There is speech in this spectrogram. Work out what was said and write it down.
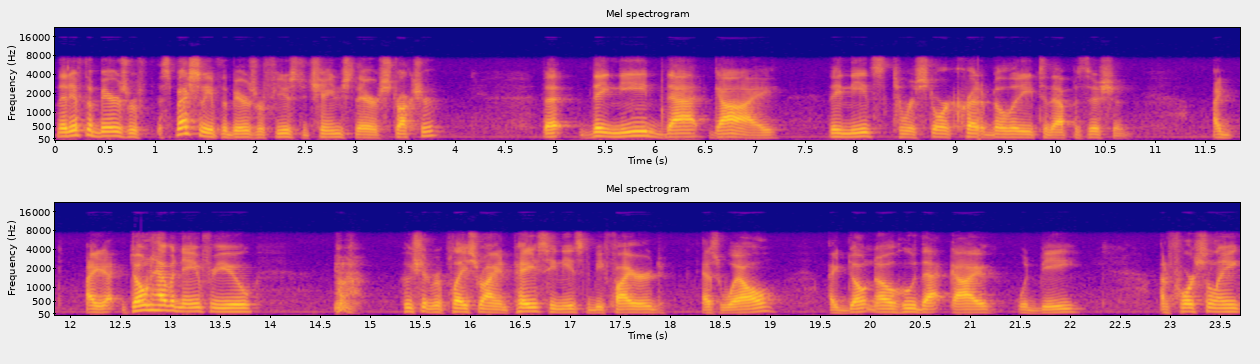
that if the Bears, ref- especially if the Bears refuse to change their structure, that they need that guy, they needs to restore credibility to that position. I, don't have a name for you who should replace Ryan Pace. He needs to be fired as well. I don't know who that guy would be. Unfortunately,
